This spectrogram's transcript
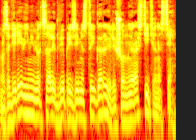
За деревьями мерцали две приземистые горы, лишенные растительности.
